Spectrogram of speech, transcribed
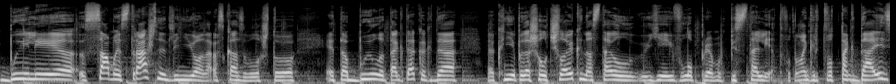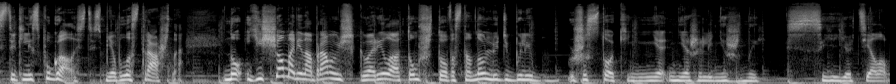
были самые страшные для нее. Она рассказывала, что это было тогда, когда к ней подошел человек и наставил ей в лоб прямо пистолет. Вот она говорит, вот тогда я действительно испугалась. То есть мне было страшно. Но еще Марина Абрамович говорила о том, что в основном люди были жестоки, не, нежели нежны. С ее телом.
